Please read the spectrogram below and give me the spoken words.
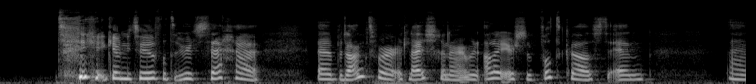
ik heb niet zo heel veel te weer te zeggen. Uh, bedankt voor het luisteren naar mijn allereerste podcast. En uh,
